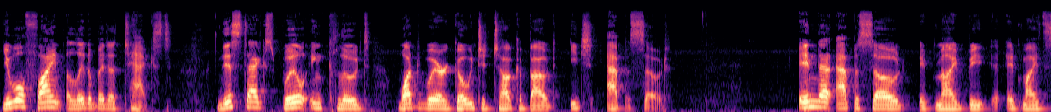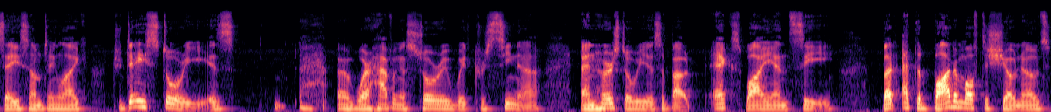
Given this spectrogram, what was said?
you will find a little bit of text. This text will include what we're going to talk about each episode in that episode it might be it might say something like today's story is uh, we're having a story with Christina and her story is about X, Y, and Z. But at the bottom of the show notes,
